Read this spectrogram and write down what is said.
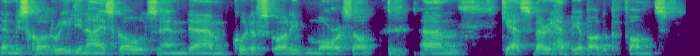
then we scored really nice goals and um, could have scored even more. So um, yes, very happy about the performance.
